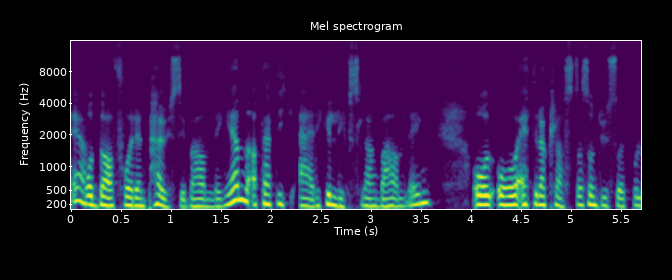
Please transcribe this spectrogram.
ja. og da får en pause i behandlingen. At dette ikke er ikke livslang behandling. Og, og etter Aklasta, som du står på,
